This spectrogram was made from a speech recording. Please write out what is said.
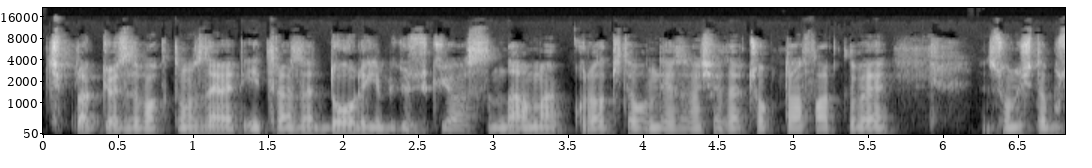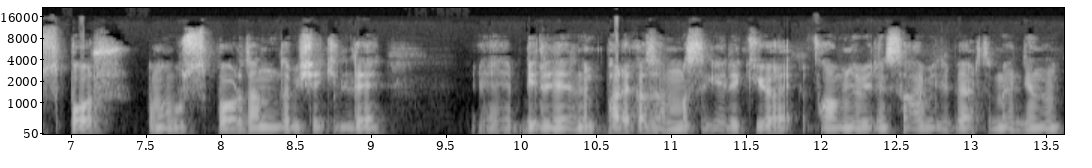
çıplak gözle baktığımızda evet itirazlar doğru gibi gözüküyor aslında ama kural kitabında yazan şeyler çok daha farklı ve sonuçta bu spor ama bu spordan da bir şekilde e, birilerinin para kazanması gerekiyor. Formula 1'in sahibi Liberty Media'nın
